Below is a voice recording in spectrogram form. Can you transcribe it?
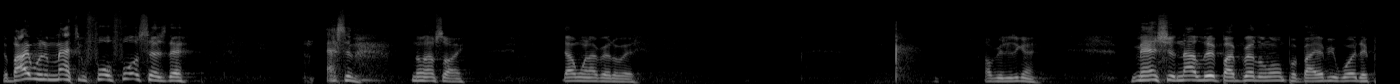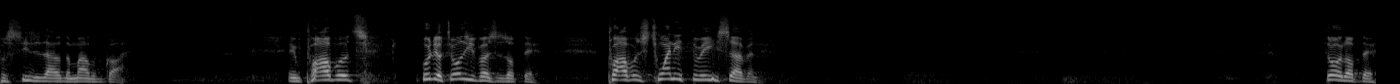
The Bible in Matthew 4 4 says that, as a, no, I'm sorry. That one I read already. I'll read it again. Man should not live by bread alone, but by every word that proceeds out of the mouth of God. In Proverbs, who do you throw these verses up there? Proverbs 23 7. Throw it up there.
